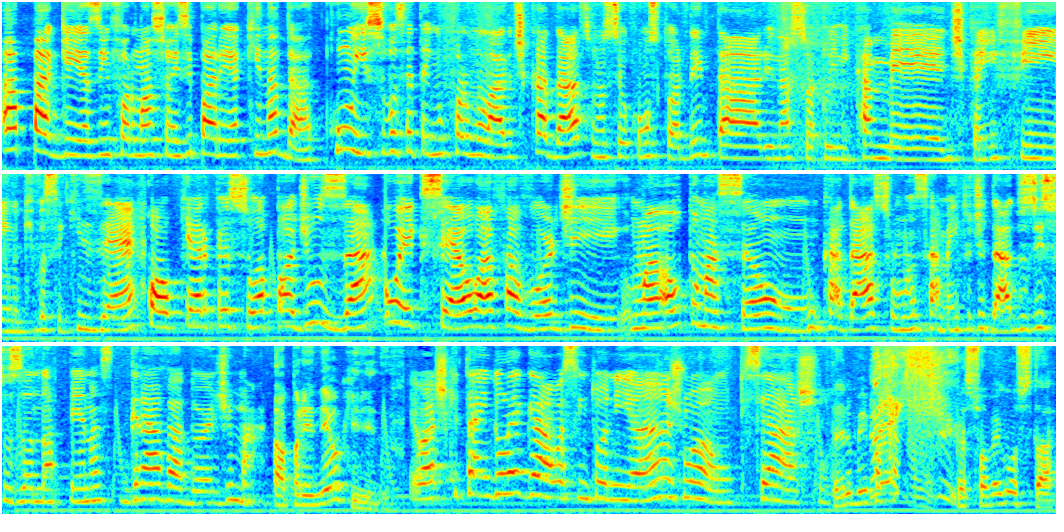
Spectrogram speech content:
apaguei as informações e parei aqui na data. Com isso, você tem um formulário de cadastro no seu consultório dentário, na sua clínica médica, enfim, no que você quiser. Qualquer pessoa pode usar o Excel a favor de uma automação, um cadastro, um lançamento de dados, isso usando apenas gravador de macro. Aprendeu, querido? Eu acho que tá indo legal a sintonia, ah, João? O que você acha? Tá indo bem pra. O pessoal vai gostar.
